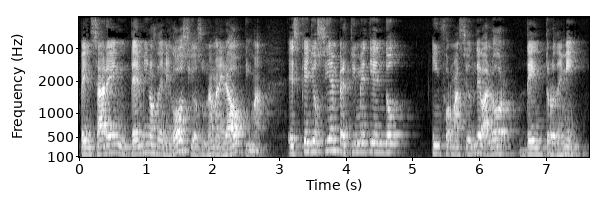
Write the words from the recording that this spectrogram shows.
pensar en términos de negocios de una manera óptima. Es que yo siempre estoy metiendo información de valor dentro de mí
